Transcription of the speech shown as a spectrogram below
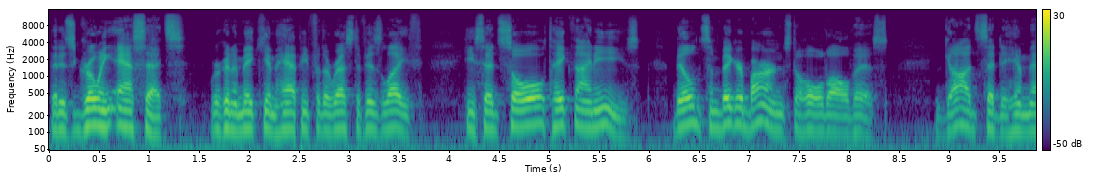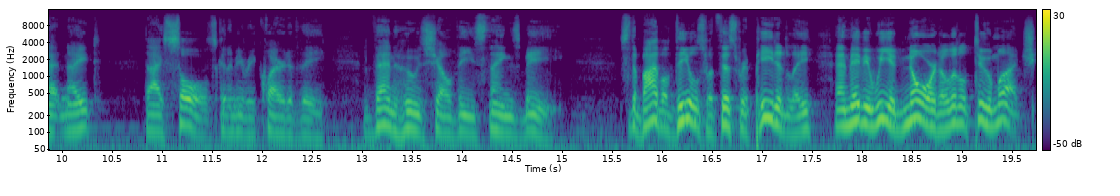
that his growing assets were going to make him happy for the rest of his life. He said, Soul, take thine ease, build some bigger barns to hold all this. God said to him that night, thy soul's going to be required of thee. Then whose shall these things be? So the Bible deals with this repeatedly, and maybe we ignore it a little too much.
